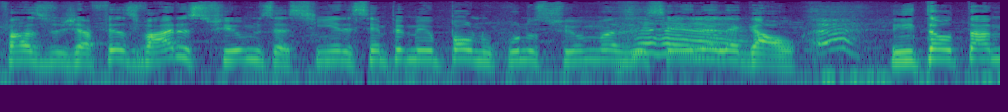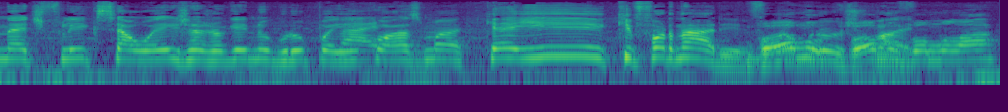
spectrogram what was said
Faz, já fez vários filmes assim, ele sempre é meio pau no cu nos filmes, mas esse aí ele é legal. Então tá no Netflix, Away, já joguei no grupo aí, Vai. Cosma. Quer ir, que Fornari? Vamos, bruxo, vamos, vai. vamos lá.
